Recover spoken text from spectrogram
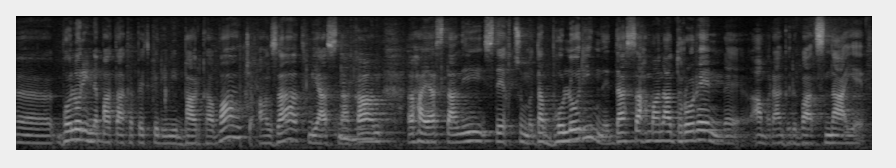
բոլորի նպատակը պետք է լինի բարգավաճ, ազատ, միասնական Հայաստանի ստեղծումը։ Դա բոլորինն է, դա սահմանադրորենն է ամրագրված նաև։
